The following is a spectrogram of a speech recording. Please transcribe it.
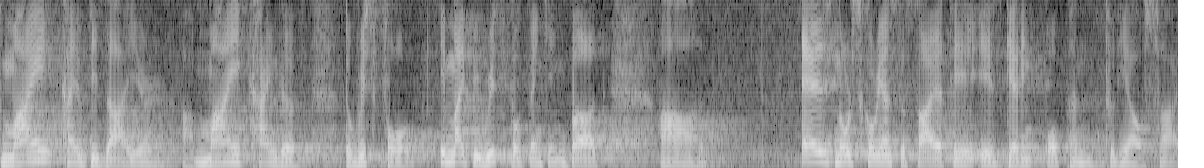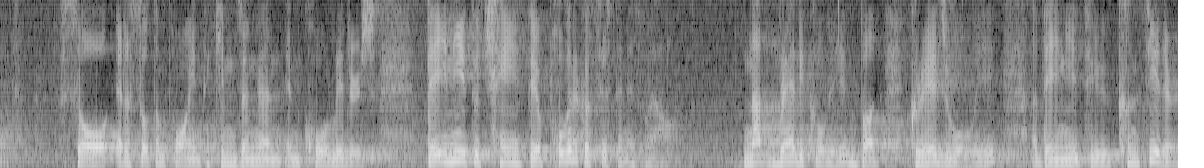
my kind of desire, uh, my kind of the wishful, it might be wistful thinking, but uh, as North Korean society is getting open to the outside, so at a certain point, Kim Jong-un and core leaders, they need to change their political system as well. Not radically, but gradually, uh, they need to consider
